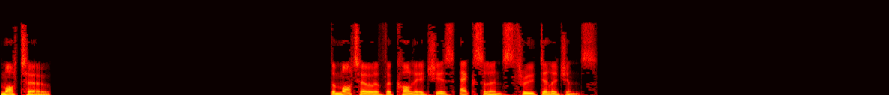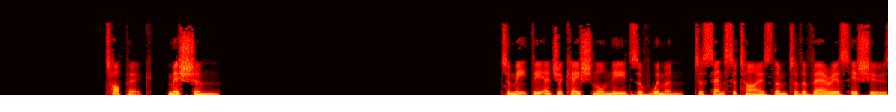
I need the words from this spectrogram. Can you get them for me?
Motto The motto of the college is Excellence through Diligence. Topic: Mission To meet the educational needs of women, to sensitize them to the various issues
